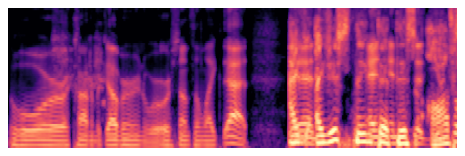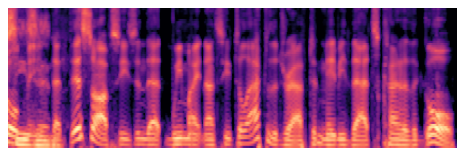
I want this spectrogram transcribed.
or a Connor McGovern or, or something like that. And, I, I just think and, that and this offseason that this offseason that we might not see till after the draft, and maybe that's kind of the goal.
